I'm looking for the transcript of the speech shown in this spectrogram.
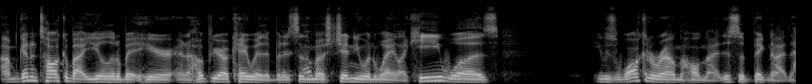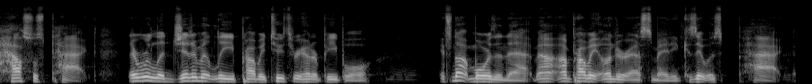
I'm gonna talk about you a little bit here, and I hope you're okay with it. But it's in the most genuine way. Like he was, he was walking around the whole night. This is a big night. The house was packed. There were legitimately probably two three hundred people, if not more than that. I'm probably underestimating because it was packed.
